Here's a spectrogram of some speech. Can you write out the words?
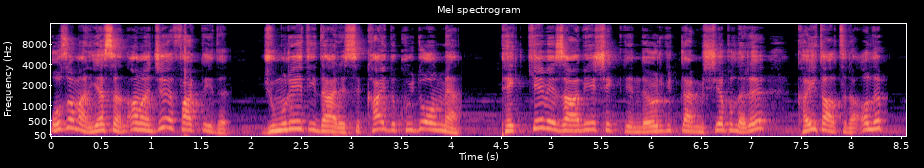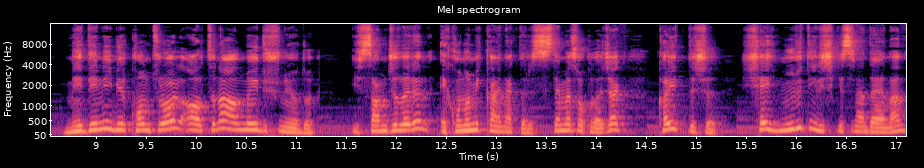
O zaman yasanın amacı farklıydı. Cumhuriyet idaresi kaydı kuydu olmayan tekke ve zaviye şeklinde örgütlenmiş yapıları kayıt altına alıp medeni bir kontrol altına almayı düşünüyordu. İslamcıların ekonomik kaynakları sisteme sokulacak, kayıt dışı şeyh mürit ilişkisine dayanan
